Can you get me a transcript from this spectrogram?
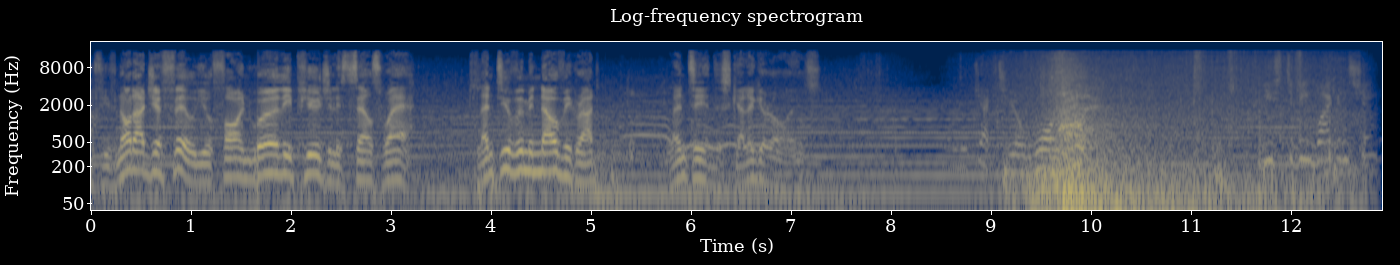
If you've not had your fill, you'll find worthy pugilists elsewhere. Plenty of them in Novigrad, plenty in the Skellige Isles. Reject your one Used to be wagon shaped.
